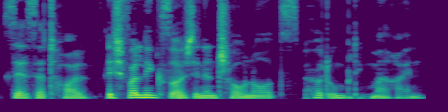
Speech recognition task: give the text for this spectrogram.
Sehr, sehr toll. Ich verlinke es euch in den Show Notes. Hört unbedingt mal rein.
